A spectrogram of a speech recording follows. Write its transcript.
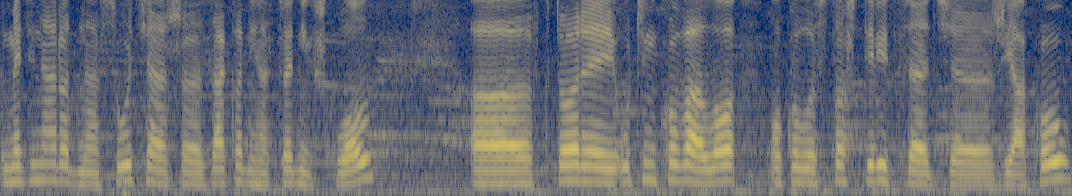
medzinárodná súťaž základných a stredných škôl, e, v ktorej účinkovalo okolo 140 e, žiakov,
